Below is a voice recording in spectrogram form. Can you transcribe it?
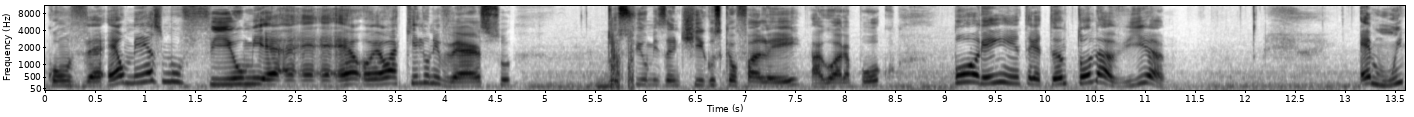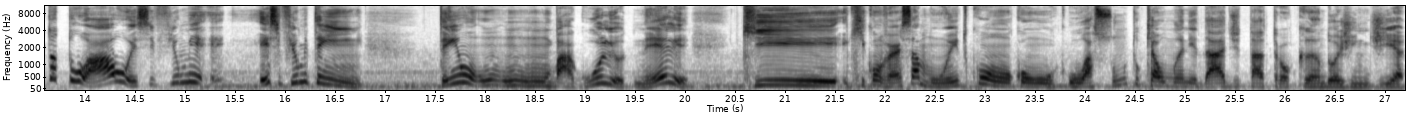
conver é o mesmo filme, é, é, é, é, aquele universo dos filmes antigos que eu falei agora há pouco. Porém, entretanto, todavia, é muito atual. Esse filme. Esse filme tem. Tem um, um, um bagulho nele que, que conversa muito com, com o, o assunto que a humanidade está trocando hoje em dia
